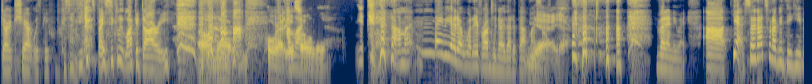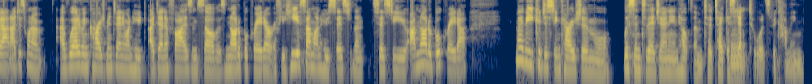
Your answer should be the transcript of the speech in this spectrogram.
don't share it with people because I think it's basically like a diary. Oh no! Pour out your like, soul there. Yeah, I'm like, "Mm, maybe I don't want everyone to know that about myself. Yeah, yeah. but anyway, uh, yeah, so that's what I've been thinking about. I just want to a word of encouragement to anyone who identifies themselves as not a book reader, or if you hear someone who says to them says to you, "I'm not a book reader," maybe you could just encourage them or listen to their journey and help them to take a step towards becoming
